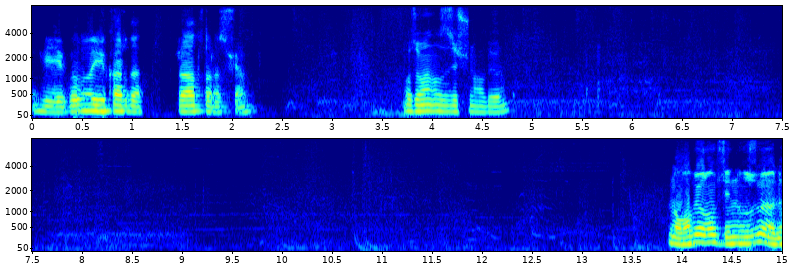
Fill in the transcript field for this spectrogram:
Viego yukarıda. Rahat orası şu an. O zaman hızlıca şunu alıyorum. Ne yapıyor oğlum senin hızın öyle?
